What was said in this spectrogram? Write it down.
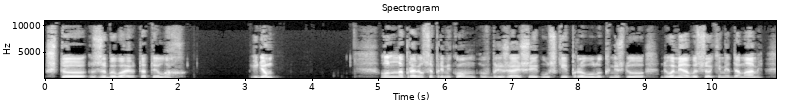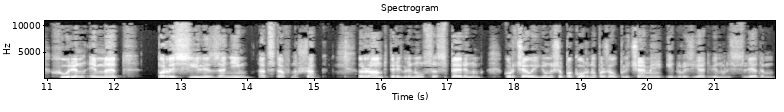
что забывают о тылах. Идем. Он направился прямиком в ближайший узкий проулок между двумя высокими домами. Хурин и Мэтт порысили за ним, отстав на шаг. Ранд переглянулся с Перином, курчавый юноша покорно пожал плечами, и друзья двинулись следом.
